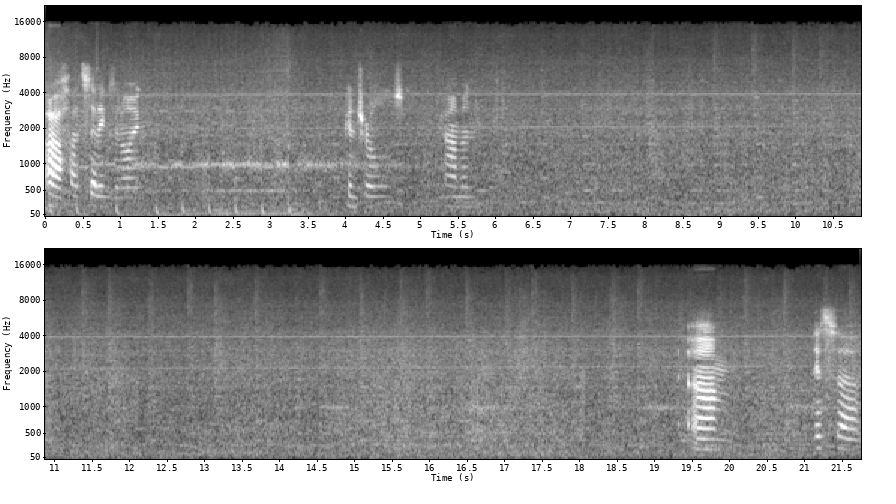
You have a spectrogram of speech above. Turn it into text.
Ah, that setting's annoying. Controls, common. Um, it's, uh,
